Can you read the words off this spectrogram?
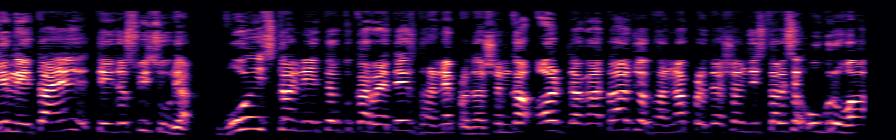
के नेता हैं तेजस्वी सूर्या वो इसका नेतृत्व कर रहे थे इस धरने प्रदर्शन का और लगातार जो धरना प्रदर्शन जिस तरह से उग्र हुआ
